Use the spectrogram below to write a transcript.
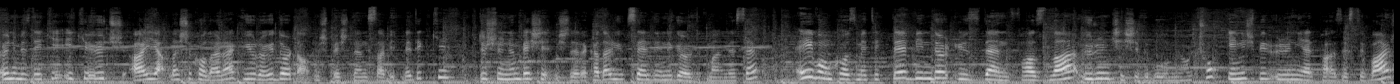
Önümüzdeki 2-3 ay yaklaşık olarak Euro'yu 4.65'ten sabitledik ki düşünün 5.70'lere kadar yükseldiğini gördük maalesef. Avon Kozmetik'te 1400'den fazla ürün çeşidi bulunuyor. Çok geniş bir ürün yelpazesi var.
